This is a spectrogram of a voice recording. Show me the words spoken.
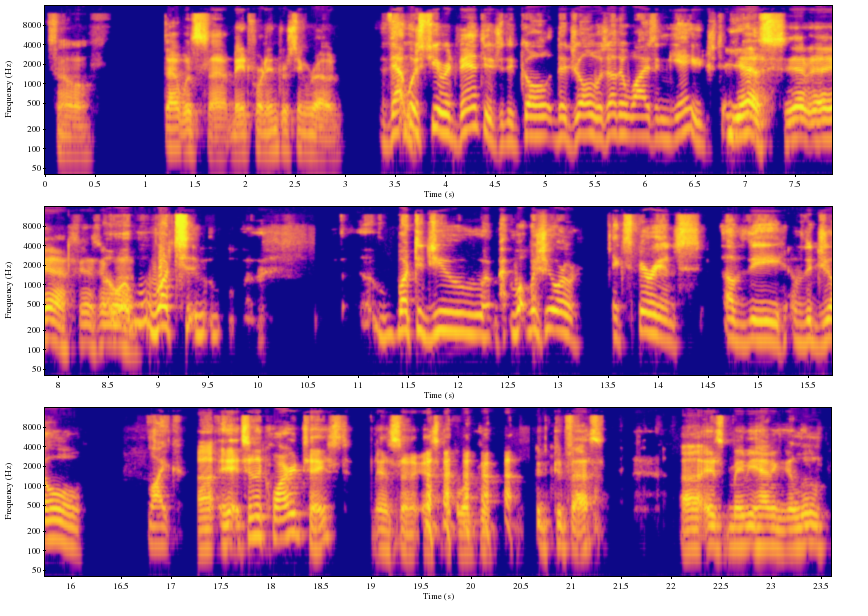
So that was uh, made for an interesting road. That was to your advantage that Joel, that Joel was otherwise engaged. Yes, yeah, yeah, yeah. yes. What what did you what was your experience of the of the Joel like? Uh, it's an acquired taste, as uh, as people could, could confess. Uh, it's maybe having a little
